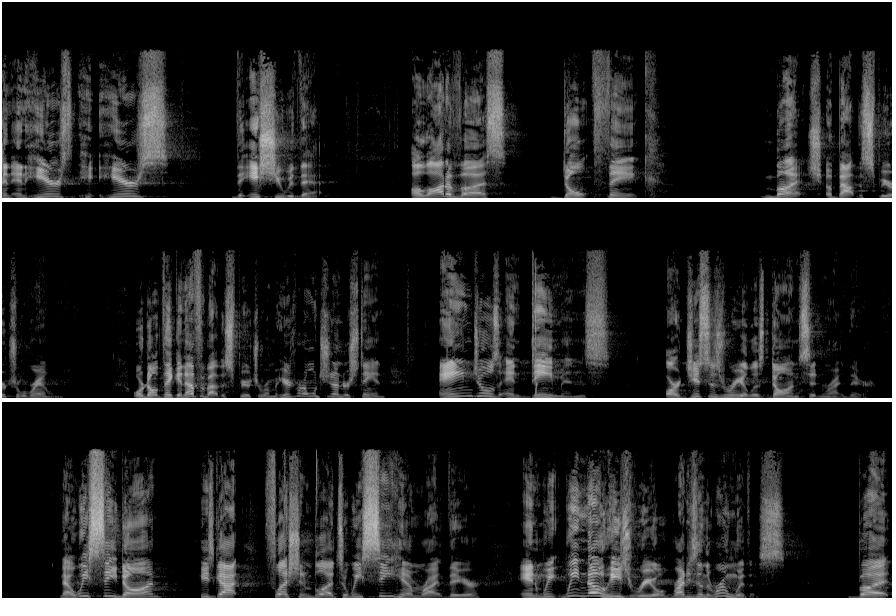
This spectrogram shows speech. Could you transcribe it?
And, and here's, here's the issue with that. A lot of us don't think much about the spiritual realm or don't think enough about the spiritual realm. Here's what I want you to understand angels and demons are just as real as Don sitting right there. Now, we see Don, he's got flesh and blood, so we see him right there, and we, we know he's real, right? He's in the room with us. But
